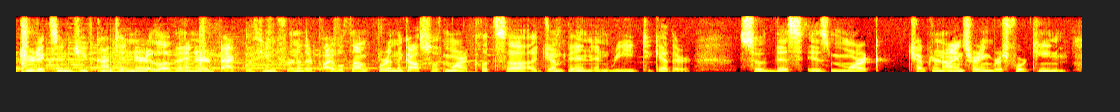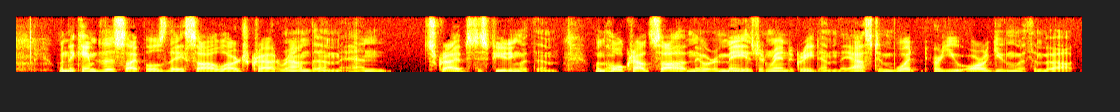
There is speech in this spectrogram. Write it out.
Drew Dixon, Chief Content Nerd at Love Thy Nerd, back with you for another Bible Thump. We're in the Gospel of Mark. Let's uh, jump in and read together. So, this is Mark chapter 9, starting verse 14. When they came to the disciples, they saw a large crowd around them and scribes disputing with them. When the whole crowd saw him, they were amazed and ran to greet him. They asked him, What are you arguing with them about?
